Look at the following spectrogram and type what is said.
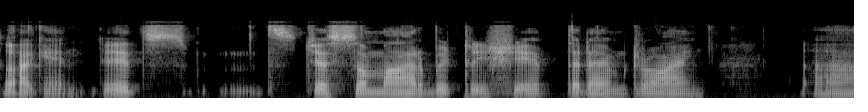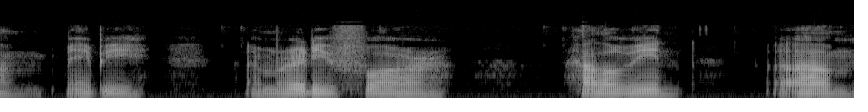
So again, it's, it's just some arbitrary shape that I'm drawing. Um, maybe I'm ready for Halloween, um,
